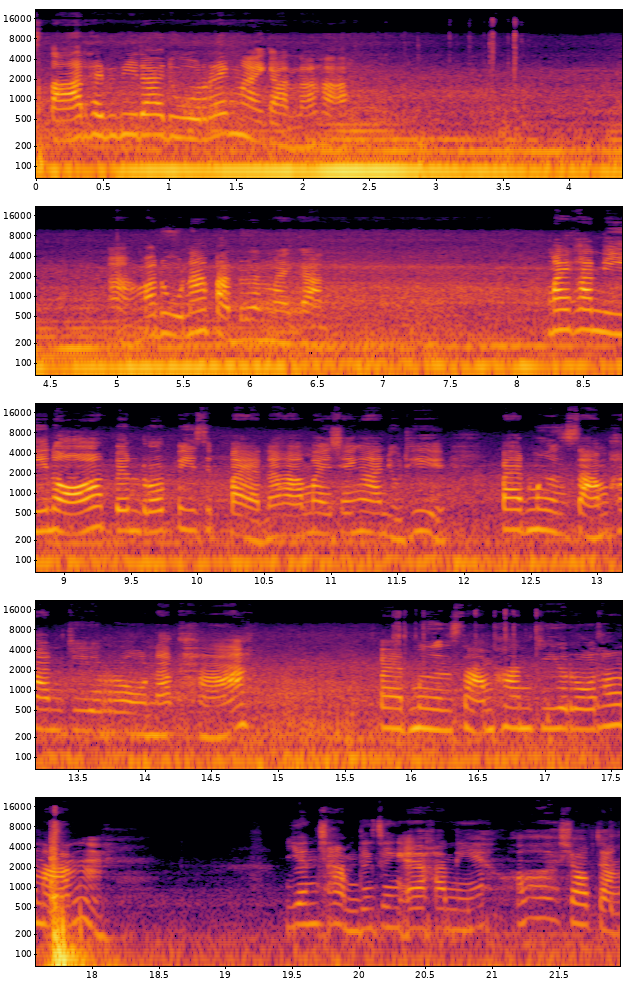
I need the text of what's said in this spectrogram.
สตาร์ทให้พี่ๆได้ดูเร่งไมค์กันนะคะ อะมาดูหน้าปัดเรือนไมค์กัน ไมค์คันนี้เนาะเป็นรถปี 18 นะคะ ไมค์ใช้งานอยู่ที่ 83,000 กิโลนะคะ 83,000 กิโลเท่านั้น เย็นฉ่ำจริง ๆ แอร์คันนี้อชอบจัง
